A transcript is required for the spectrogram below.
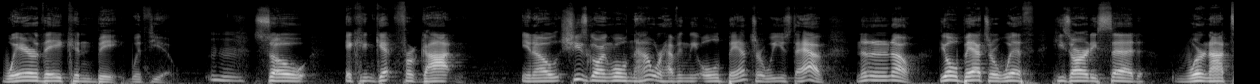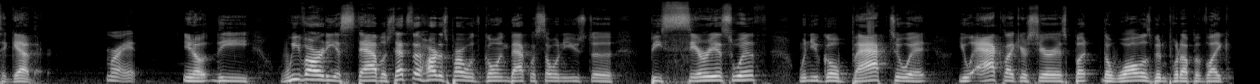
where they can be with you. So it can get forgotten. You know, she's going, well, now we're having the old banter we used to have. No, no, no, no. The old banter with, he's already said, we're not together. Right. You know, the, we've already established, that's the hardest part with going back with someone you used to be serious with. When you go back to it, you act like you're serious, but the wall has been put up of like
